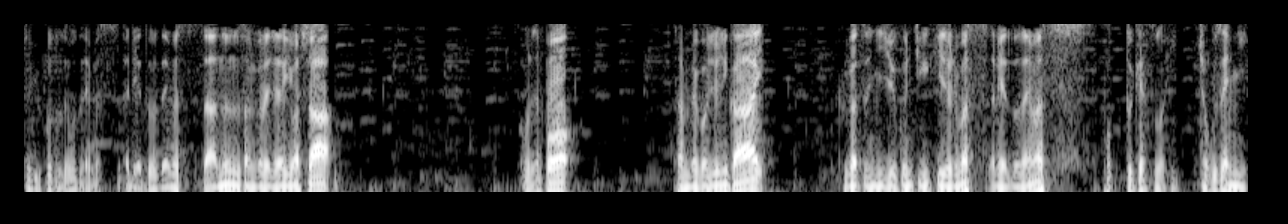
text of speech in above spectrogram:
ということでございます。ありがとうございます。さあ、ヌンヌさんからいただきました。オルネポ、352回、9月29日に聞いております。ありがとうございます。ポッドキャストの日直前に、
